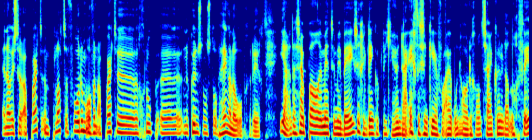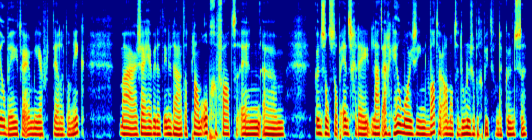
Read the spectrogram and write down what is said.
En nou is er apart een platform of een aparte groep eh, een Kunst Non-Stop Hengelo opgericht. Ja, daar zijn Paul en Mette mee bezig. Ik denk ook dat je hun daar echt eens een keer voor uit moet nodigen. Want zij kunnen dat nog veel beter en meer vertellen dan ik. Maar zij hebben dat inderdaad, dat plan opgevat. En ehm Kunst Non-Stop Enschede laat eigenlijk heel mooi zien wat er allemaal te doen is op het gebied van de kunsten.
